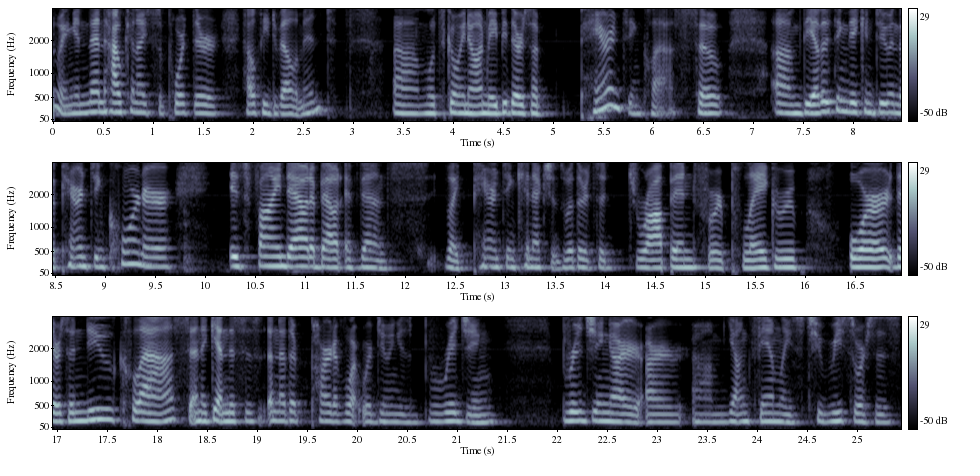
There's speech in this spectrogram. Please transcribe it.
doing and then how can I support their healthy development. Um, what's going on? Maybe there's a parenting class. So um, the other thing they can do in the parenting corner is find out about events like parenting connections, whether it's a drop in for play group or there's a new class. And again, this is another part of what we're doing is bridging, bridging our, our um, young families to resources.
